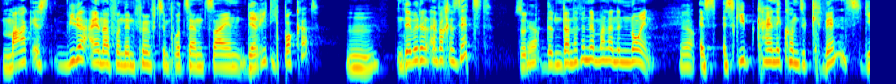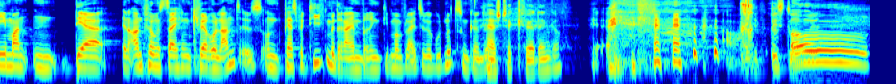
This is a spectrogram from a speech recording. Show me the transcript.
mag es wieder einer von den 15% sein, der richtig Bock hat und der wird dann einfach ersetzt. So, Ja. dann, dann findet man einen neuen. Ja. Es, es gibt keine Konsequenz, jemanden, der in Anführungszeichen querulant ist und Perspektiven mit reinbringt, die man vielleicht sogar gut nutzen könnte. Hashtag Querdenker. Heute bist du. Oh.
